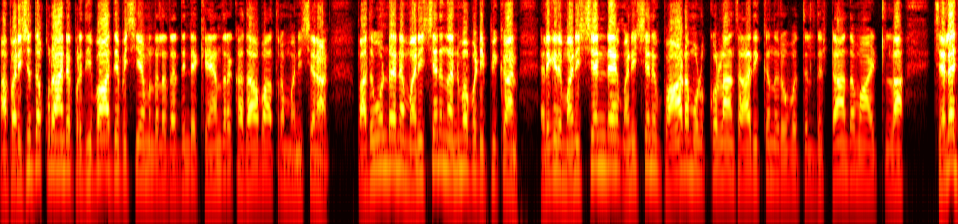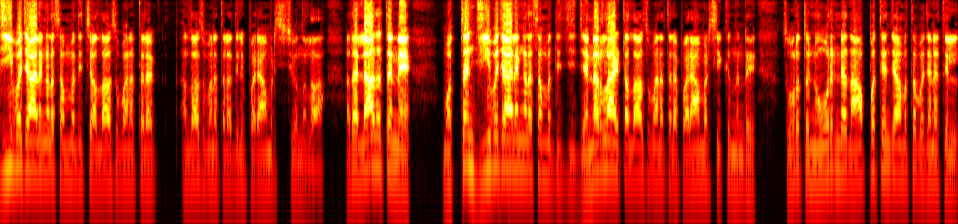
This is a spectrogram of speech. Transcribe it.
ആ പരിശുദ്ധ ഖുറാന്റെ പ്രതിപാദ്യ വിഷയം എന്നുള്ളത് അതിന്റെ കേന്ദ്ര കഥാപാത്രം മനുഷ്യനാണ്. അപ്പൊ അതുകൊണ്ട് തന്നെ മനുഷ്യന് നന്മ പഠിപ്പിക്കാൻ അല്ലെങ്കിൽ മനുഷ്യന്റെ മനുഷ്യന് പാഠം ഉൾക്കൊള്ളാൻ സാധിക്കുന്ന രൂപത്തിൽ ദൃഷ്ടാന്തമായിട്ടുള്ള ചില ജീവജാലങ്ങളെ സംബന്ധിച്ച് അള്ളാഹു സുബാനത്തല അള്ളാഹു സുബാനത്തല അതിൽ പരാമർശിച്ചു എന്നുള്ളതാണ് അതല്ലാതെ തന്നെ മൊത്തം ജീവജാലങ്ങളെ സംബന്ധിച്ച് ജനറൽ ആയിട്ട് അള്ളാഹു സുബാനത്തല പരാമർശിക്കുന്നുണ്ട്. സൂറത്ത് നൂറിന്റെ നാൽപ്പത്തി അഞ്ചാമത്തെ വചനത്തിൽ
